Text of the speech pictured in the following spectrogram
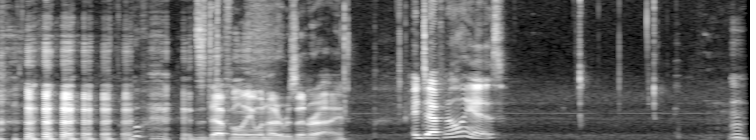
it's definitely 100% rye. It definitely is. Mm.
